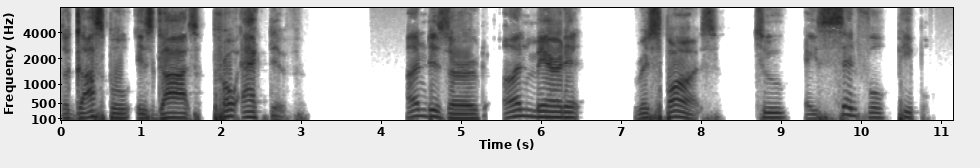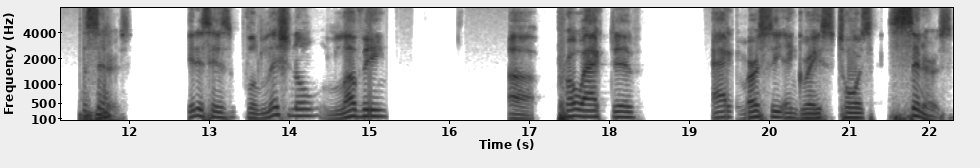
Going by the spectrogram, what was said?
the gospel is god's proactive undeserved unmerited response to a sinful people the mm-hmm. sinners it is his volitional loving uh proactive act mercy and grace towards sinners.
